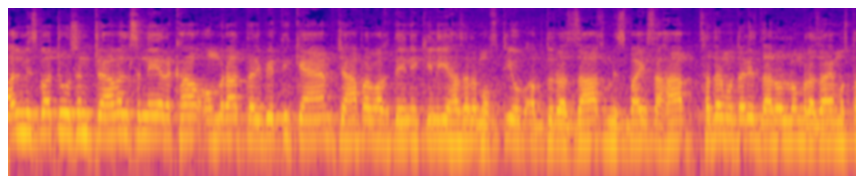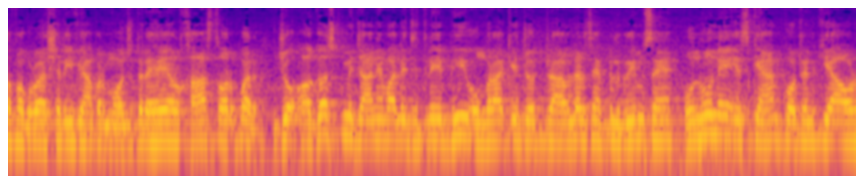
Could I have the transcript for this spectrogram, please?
Al Misbah tours and travels ने रखा उम्र तरबियती कैंप, जहाँ पर वक्त देने के लिए हज़रत मुफ्ती अब्दुल रज़ाक मिसबाई साहब, सदर मुदरस दारुल्लूम रज़ा मुस्तफ़ा गुड़ा शरीफ यहाँ पर मौजूद रहे और ख़ास तौर पर जो अगस्त में जाने वाले जितने भी उम्र के जो ट्रैवलर्स हैं पिलग्रिम्स हैं, उन्होंने इस कैंप को अटेंड किया और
